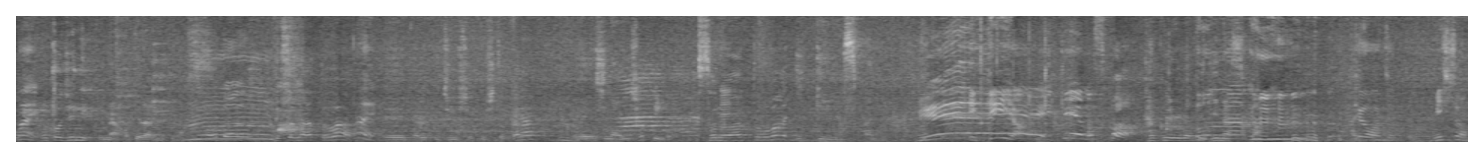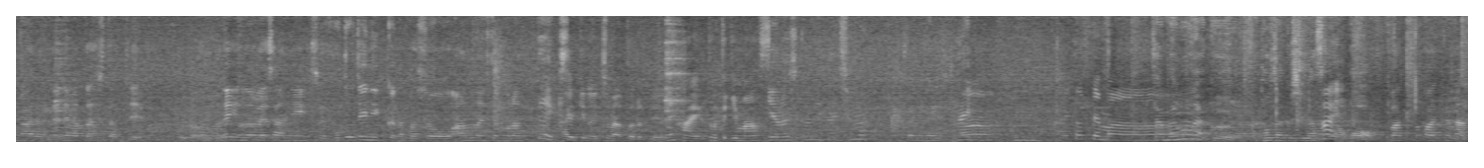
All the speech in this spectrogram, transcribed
はい。フォトジェニックなお寺に行きます。で、その後は、はい。えー軽く昼食してから、えー市内にショッピング。その後は一軒家スパに。え一軒家一軒家のスパ。隠れ家的な？スパ。今日はちょっとミッションがあるんでね私たち。なので井上さんにそういうフォトジェニックな場所を案内してもらって奇跡の一枚を撮るっていうね、はい。撮ってきます。よろしくお願いします。お願いします、はい撮ってまじゃあ間もなく到着しますはいけども、ワットパークナム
